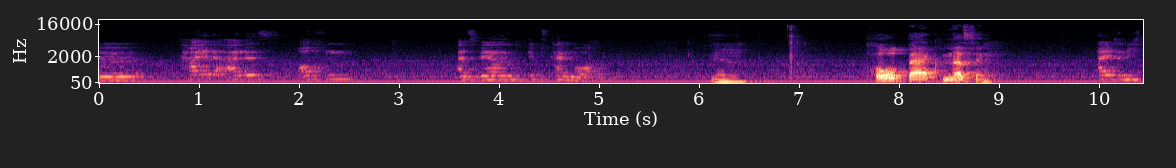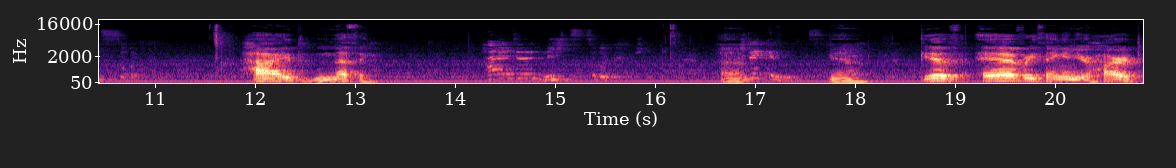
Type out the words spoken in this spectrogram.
Äh, teile alles offen, als wäre gibt es kein Morgen. Yeah. Hold back nothing. Halte nichts zurück. Hide nothing. Halte nichts zurück. Uh, Stecke nichts. yeah. Give everything in your heart,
